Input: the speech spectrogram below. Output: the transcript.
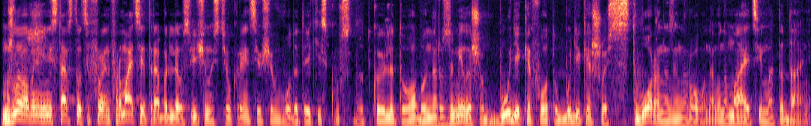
Можливо, Міністерство цифрової інформації треба для освіченості українців ще вводити якісь курси додаткові для того, аби вони розуміли, що будь-яке фото, будь-яке щось створене, згенероване, воно має ці метадані.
